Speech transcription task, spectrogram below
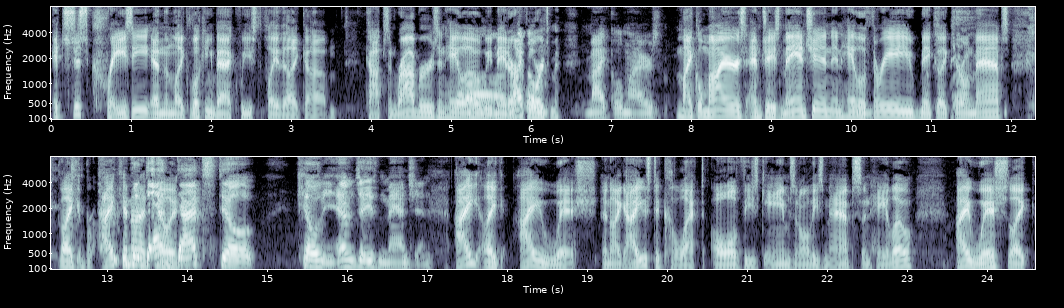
It's just crazy. And then like looking back, we used to play the like um, cops and robbers in Halo. we Uh, made our Michael- Forge, Michael Myers. Michael Myers, MJ's Mansion in Halo Mm-hmm. Three. You make like your own maps. Like I cannot that, tell you. that still kills me. MJ's mansion. I like I wish and like I used to collect all of these games and all these maps in Halo. I wish like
